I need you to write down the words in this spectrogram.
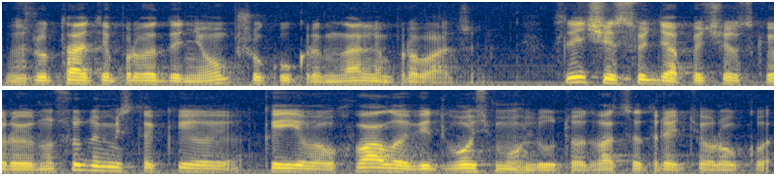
в результаті проведення обшуку у кримінальному провадженні. Слідчий суддя Печерського районного суду міста Києва ухвалою від 8 лютого 2023 року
